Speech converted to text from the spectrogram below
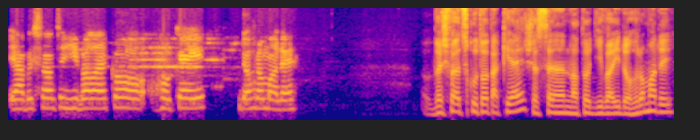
já bych se na to dívala jako hokej dohromady. Ve Švédsku to tak je, že se na to dívají dohromady?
